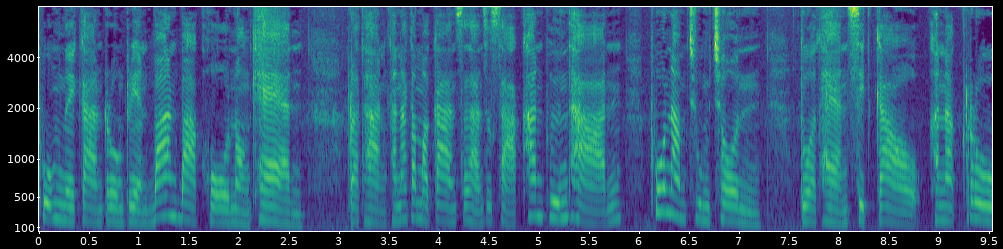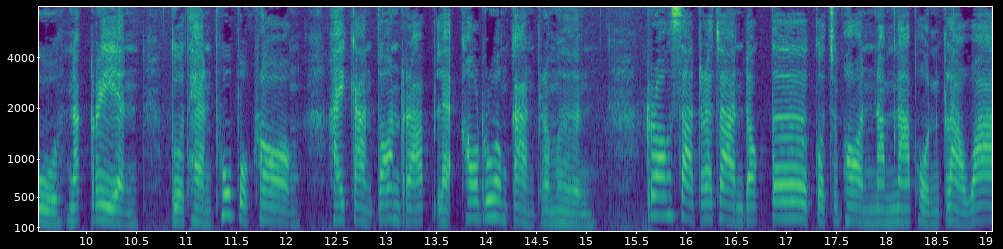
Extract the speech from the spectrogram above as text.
ผู้อำนวยการโรงเรียนบ้านบาโคหนองแคน ประธานคณะกรรมการสถานศึกษาขั้นพื้นฐาน ผู้นำชุมชน ตัวแทนสิทธิ์เก่า คณะครู นักเรียน ตัวแทนผู้ปกครอง ให้การต้อนรับและเข้าร่วมการประเมิน รองศาสตราจารย์ ดรกฎชพรนำนาผลกล่าวว่า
